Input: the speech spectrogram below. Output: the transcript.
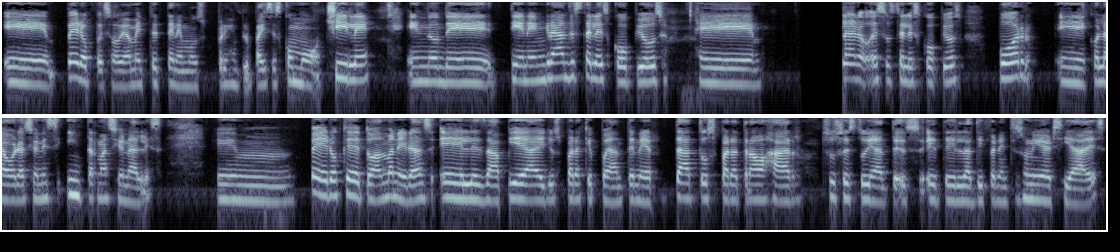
eh, pero pues obviamente tenemos, por ejemplo, países como Chile, en donde tienen grandes telescopios. Eh, claro, esos telescopios por eh, colaboraciones internacionales, em, pero que de todas maneras les da pie a ellos para que puedan tener datos para trabajar sus estudiantes eh, de las diferentes universidades.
